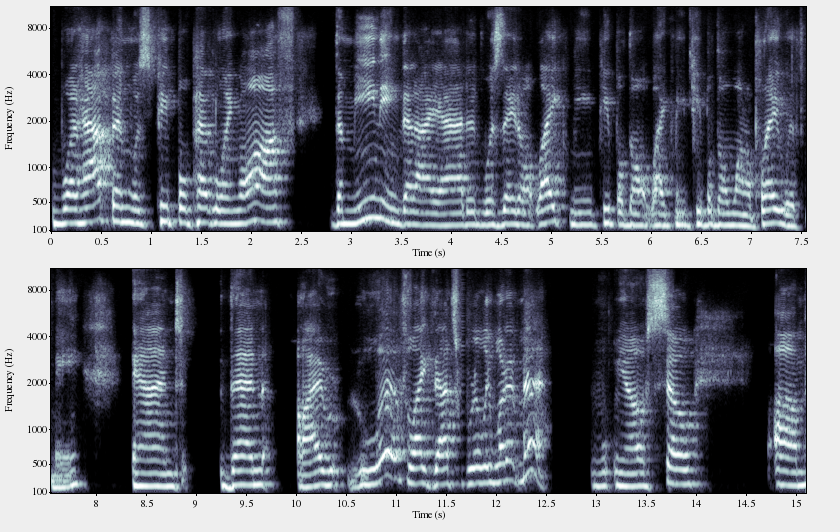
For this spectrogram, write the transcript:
what happened was people pedaling off the meaning that i added was they don't like me people don't like me people don't want to play with me. And then i live like that's really what it meant you know so um,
